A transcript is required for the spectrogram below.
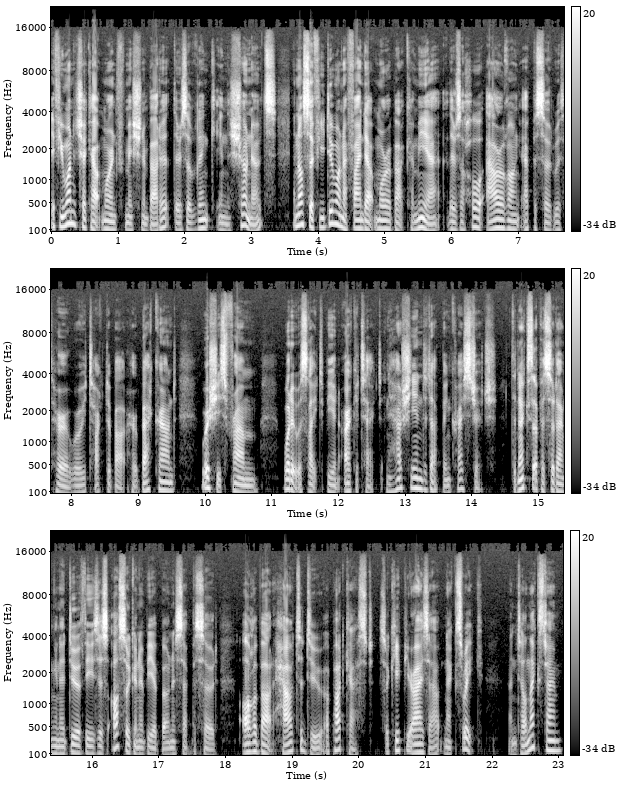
If you want to check out more information about it, there's a link in the show notes. And also, if you do want to find out more about Camilla, there's a whole hour long episode with her where we talked about her background, where she's from, what it was like to be an architect, and how she ended up in Christchurch. The next episode I'm going to do of these is also going to be a bonus episode, all about how to do a podcast. So keep your eyes out next week. Until next time.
